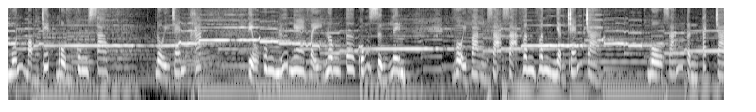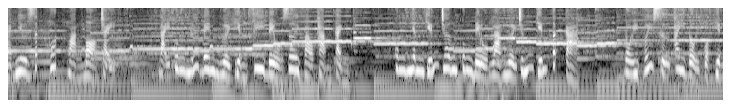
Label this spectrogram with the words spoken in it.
Muốn bỏng chết bổn cung sao? Đổi chén khác. Tiểu cung nữ nghe vậy lông tơ cũng dựng lên. Vội vàng dạ dạ vân vân nhận chén trà Bộ dáng cần tách trà như rất hốt hoàng bỏ chạy Đại cung nữ bên người hiền phi đều rơi vào thảm cảnh Cung nhân kiến trương cung đều là người chứng kiến tất cả Đối với sự thay đổi của hiền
